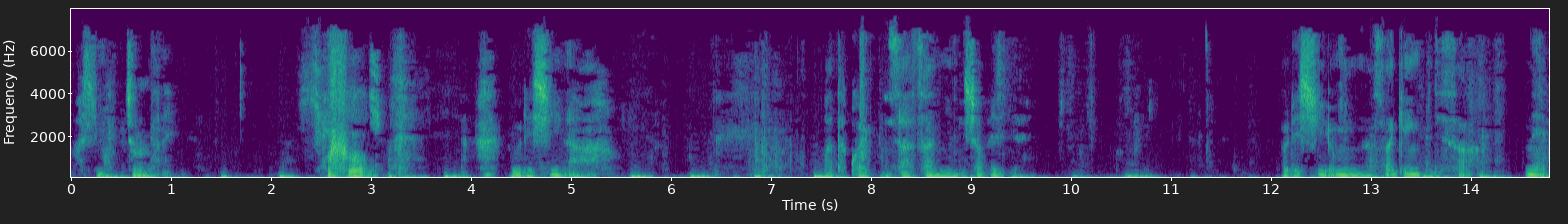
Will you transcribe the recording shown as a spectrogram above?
始まっちゃったね。いやいやいや。嬉しいな。またこうやってさ、三人で喋れて。嬉しいよ、みんなさ、元気でさ、ね、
